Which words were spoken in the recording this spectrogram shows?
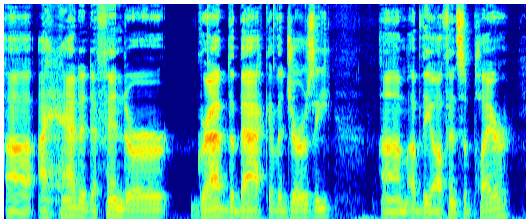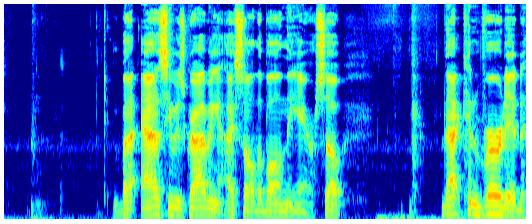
uh, I had a defender grab the back of the jersey um, of the offensive player, but as he was grabbing it, I saw the ball in the air. So that converted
